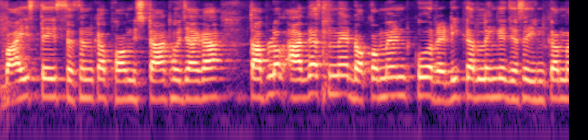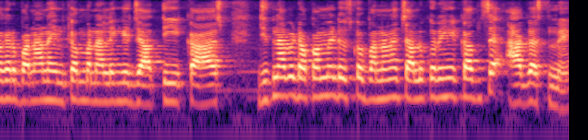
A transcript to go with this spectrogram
22 तेईस सेशन का फॉर्म स्टार्ट हो जाएगा। तो आप लोग अगस्त में डॉक्यूमेंट को रेडी कर लेंगे, जैसे इनकम अगर बनाना इनकम बना लेंगे, जाति कास्ट जितना भी डॉक्यूमेंट उसको बनाना चालू करेंगे कब से? अगस्त में।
